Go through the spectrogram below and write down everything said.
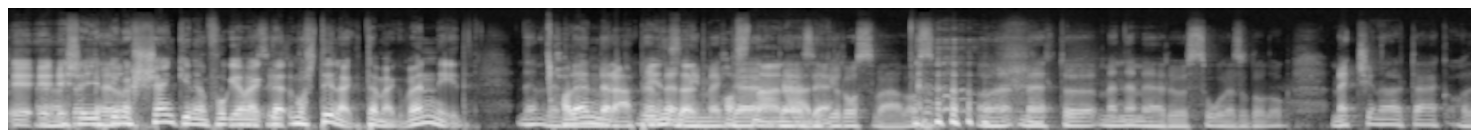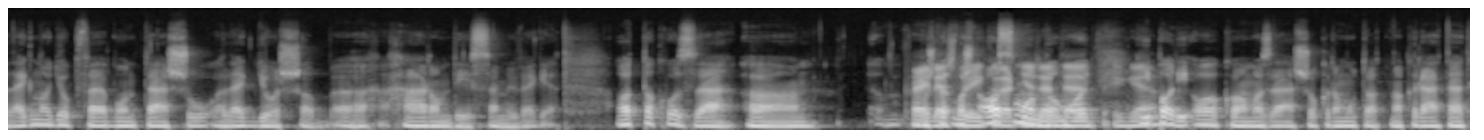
és egyébként meg senki nem fogja meg, de most tényleg te megvennéd? Nem ha lenne rá pénzed, meg, használnád de, de ez egy rossz válasz, mert, mert nem erről szól ez a dolog. Megcsinálták a legnagyobb felbontású, a leggyorsabb 3D szemüveget. Adtak hozzá most, most azt mondom, hogy igen. ipari alkalmazásokra mutatnak rá, tehát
